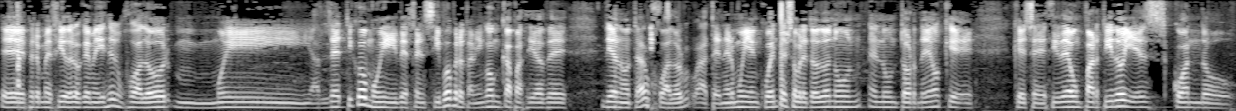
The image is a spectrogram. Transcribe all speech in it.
eh, pero me fío de lo que me dices, un jugador muy atlético, muy defensivo, pero también con capacidad de, de anotar, un jugador a tener muy en cuenta y sobre todo en un, en un torneo que, que se decide a un partido y es cuando,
